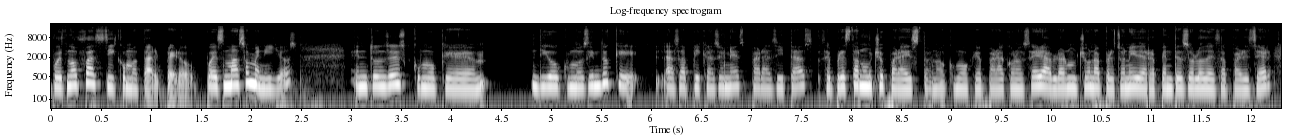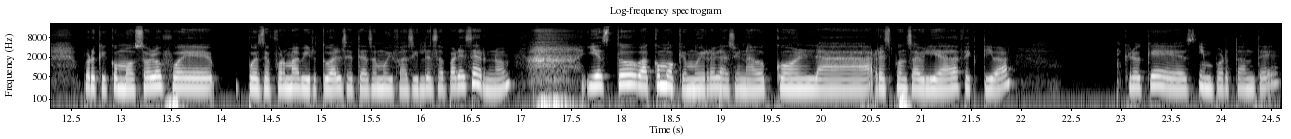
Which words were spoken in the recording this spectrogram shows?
Pues no fue así como tal, pero pues más o menos. Entonces, como que digo, como siento que las aplicaciones para citas se prestan mucho para esto, ¿no? Como que para conocer y hablar mucho a una persona y de repente solo desaparecer, porque como solo fue pues de forma virtual se te hace muy fácil desaparecer, ¿no? Y esto va como que muy relacionado con la responsabilidad afectiva. Creo que es importante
